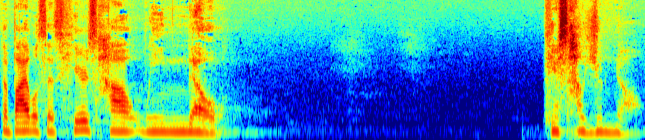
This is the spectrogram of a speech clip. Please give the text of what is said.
The Bible says, here's how we know. Here's how you know.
